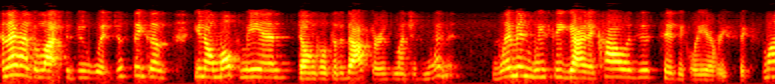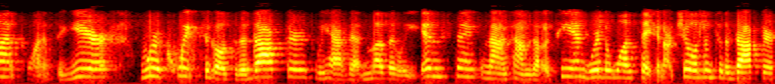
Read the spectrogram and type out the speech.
And that has a lot to do with just think of, you know, most men don't go to the doctor as much as women. Women, we see gynecologists typically every six months, once a year. We're quick to go to the doctors. We have that motherly instinct. Nine times out of ten, we're the ones taking our children to the doctor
